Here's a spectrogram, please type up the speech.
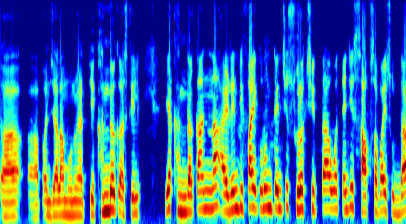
आपण ज्याला म्हणूयात की खंदक असतील या खंदकांना आयडेंटिफाय करून त्यांची सुरक्षितता व त्यांची साफसफाई सुद्धा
